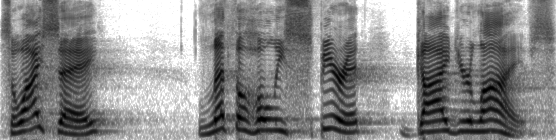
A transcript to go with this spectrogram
So I say, let the Holy Spirit guide your lives.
